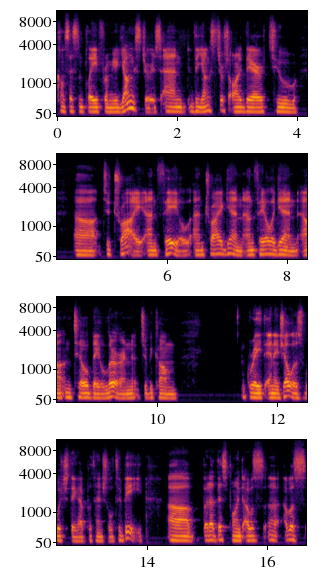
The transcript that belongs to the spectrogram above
consistent play from your youngsters, and the youngsters are there to uh, to try and fail and try again and fail again uh, until they learn to become great NHLers, which they have potential to be. Uh, but at this point, I was I was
